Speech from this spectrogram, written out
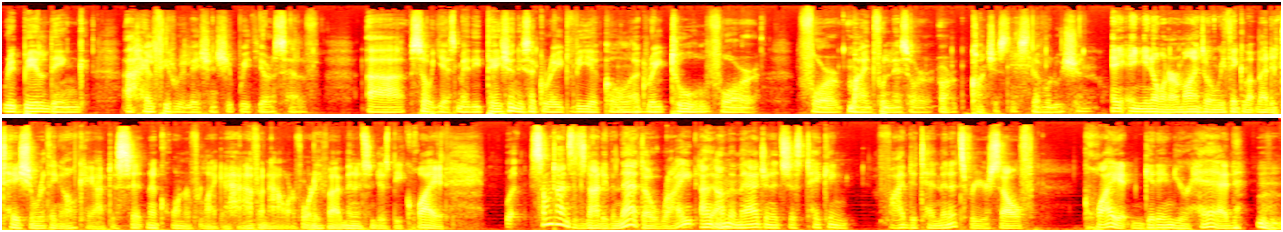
rebuilding a healthy relationship with yourself. Uh, so, yes, meditation is a great vehicle, a great tool for for mindfulness or, or consciousness evolution. And, and, you know, in our minds, when we think about meditation, we're thinking, okay, I have to sit in a corner for like a half an hour, 45 minutes and just be quiet. But sometimes it's not even that, though, right? I, am imagining it's just taking five to 10 minutes for yourself quiet and get in your head mm-hmm.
